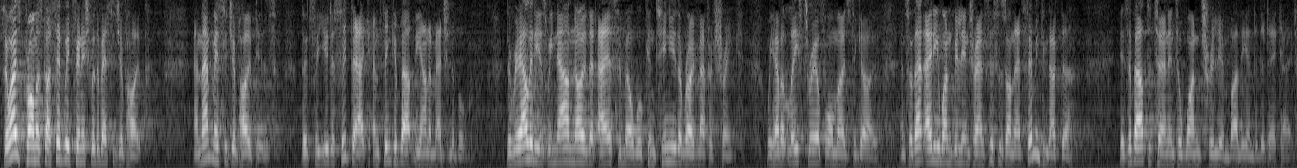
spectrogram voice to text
So, as promised, I said we'd finish with a message of hope. And that message of hope is that for you to sit back and think about the unimaginable. The reality is, we now know that ASML will continue the roadmap of shrink. We have at least three or four nodes to go. And so that 81 billion transistors on that semiconductor is about to turn into 1 trillion by the end of the decade.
